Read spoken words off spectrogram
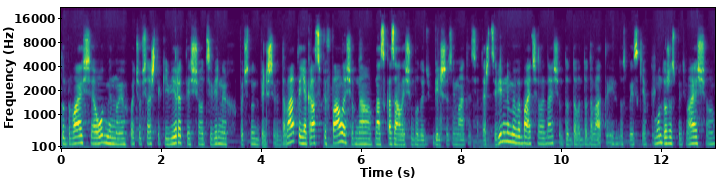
Добиваюся обміну і хочу все ж таки вірити, що цивільних почнуть більше віддавати. Якраз співпало, що в в нас сказали, що будуть більше займатися теж цивільними. Ви бачили, да, що дода- додавати їх до списків. Тому дуже сподіваюся, що.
